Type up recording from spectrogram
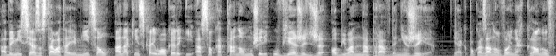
Aby misja została tajemnicą, Anakin Skywalker i Ahsoka Tano musieli uwierzyć, że Obi-Wan naprawdę nie żyje. Jak pokazano w Wojnach Klonów,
